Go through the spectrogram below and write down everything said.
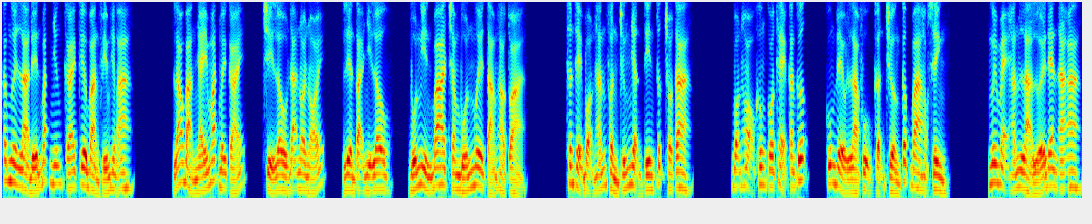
Các ngươi là đến bắt những cái kia bàn phím hiệp a. Lão bản nháy mắt mấy cái, chỉ lâu đã nói nói, liền tại nhị lâu, bốn nghìn ba trăm bốn mươi tám hào tòa. Thân thể bọn hắn phần chứng nhận tin tức cho ta bọn họ không có thẻ căn cước cũng đều là phụ cận trường cấp ba học sinh. Người mẹ hắn là lưới đen a a.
